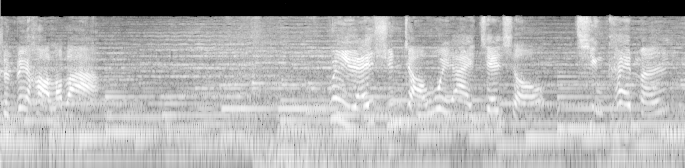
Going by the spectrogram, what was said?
准备好了吧？为缘寻找，为爱坚守，请开门。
